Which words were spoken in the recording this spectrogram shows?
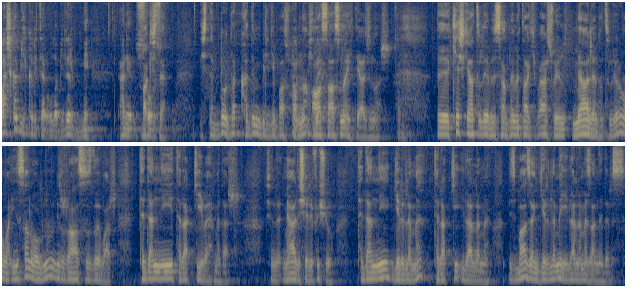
Başka bir kriter olabilir mi? Hani Bak sorusu. işte. İşte burada kadim bilgi bastonuna Ha, işte. asasına ihtiyacın var. Ee, keşke hatırlayabilsem Mehmet Akif Ersoy'un mealen hatırlıyorum ama insanoğlunun bir rahatsızlığı var. Tedenniyi terakki vehmeder. Şimdi meali şerifi şu. Tedenni gerileme, terakki ilerleme. Biz bazen gerileme ilerleme zannederiz.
